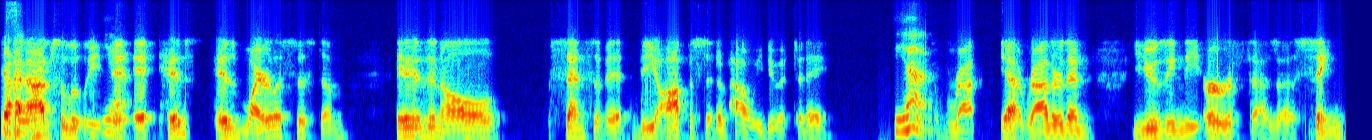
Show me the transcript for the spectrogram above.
Yeah, So- absolutely. yeah. It, it, his his wireless system is, in all sense of it, the opposite of how we do it today. Yeah. Ra- yeah, rather than using the Earth as a sink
